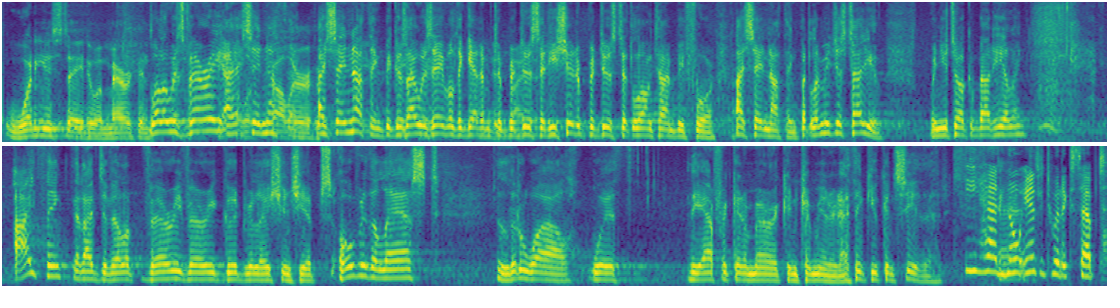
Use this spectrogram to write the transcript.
What do you say to Americans? Well, it was very. I say nothing. I say nothing because I was able to get him to produce it. He should have produced it a long time before. I say nothing. But let me just tell you, when you talk about healing, I think that I've developed very, very good relationships over the last little while with the African American community. I think you can see that. he had no answer to it except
